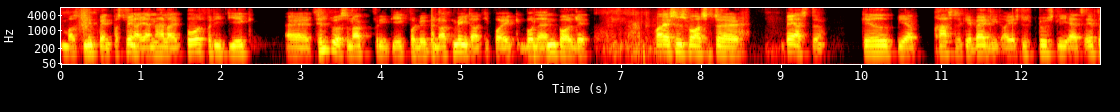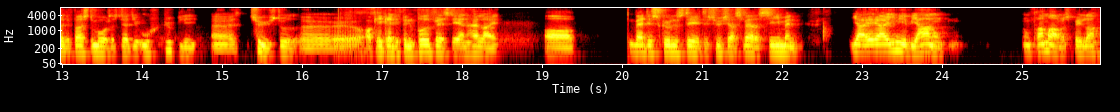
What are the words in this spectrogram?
vores midtbane forsvinder i anden halvleg, både fordi de ikke øh, tilbyder sig nok, fordi de ikke får løbet nok meter, de får ikke vundet anden bolde. Og jeg synes, vores øh, værste kæde bliver presset gevaldigt, og jeg synes pludselig, at efter det første mål, så ser de uhyggeligt øh, tyst ud, øh, og kan ikke rigtig finde fodfæste i anden halvleg. Og hvad det skyldes, det, det synes jeg er svært at sige, men jeg, jeg er enig i, at vi har nogle nogle fremragende spillere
